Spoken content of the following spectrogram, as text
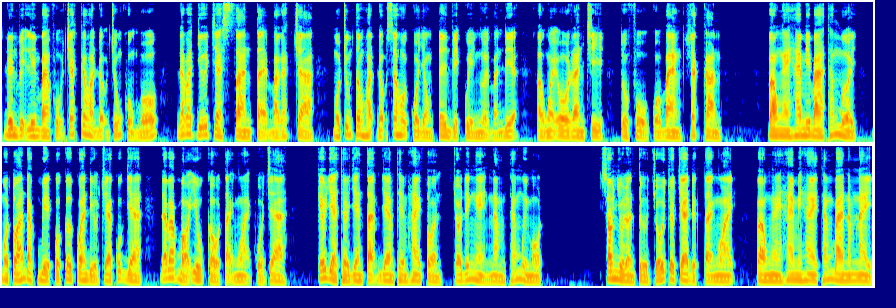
đơn vị liên bang phụ trách các hoạt động chống khủng bố, đã bắt giữ Chastan tại Bagacha, một trung tâm hoạt động xã hội của dòng tên vì quyền người bản địa ở ngoại ô Ranchi, thủ phủ của bang Jharkhand. Vào ngày 23 tháng 10, một tòa án đặc biệt của cơ quan điều tra quốc gia đã bác bỏ yêu cầu tại ngoại của cha, kéo dài thời gian tạm giam thêm 2 tuần cho đến ngày 5 tháng 11. Sau nhiều lần từ chối cho cha được tại ngoại, vào ngày 22 tháng 3 năm nay,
